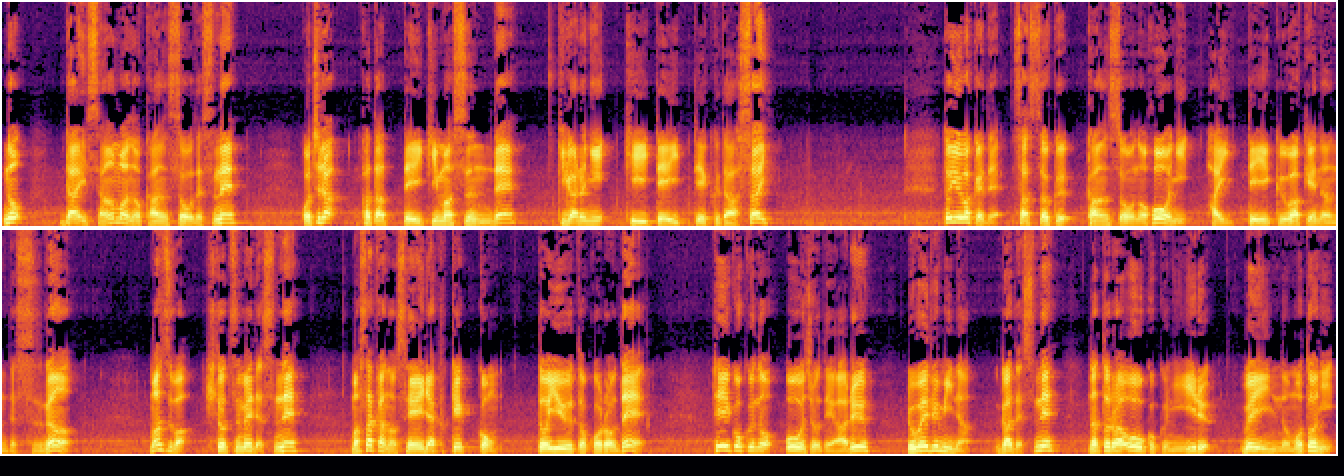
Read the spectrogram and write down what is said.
の第3話の感想ですね。こちら、語っていきますんで、気軽に聞いていってください。というわけで、早速、感想の方に入っていくわけなんですが、まずは一つ目ですね。まさかの政略結婚というところで、帝国の王女であるロエルミナがですね、ナトラ王国にいるウェインの元に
